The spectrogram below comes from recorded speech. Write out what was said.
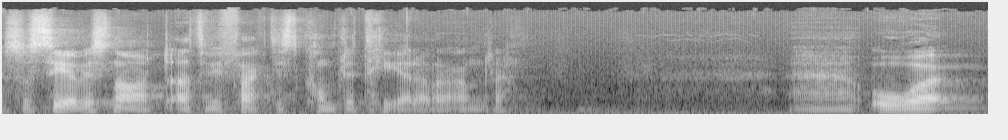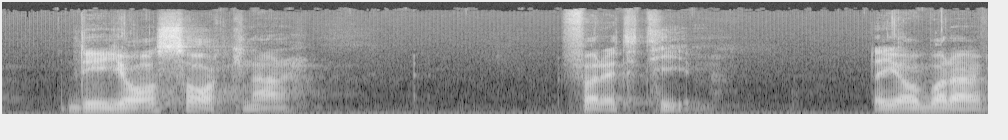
så ser vi snart att vi faktiskt kompletterar varandra. Och det jag saknar för ett team, där jag bara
